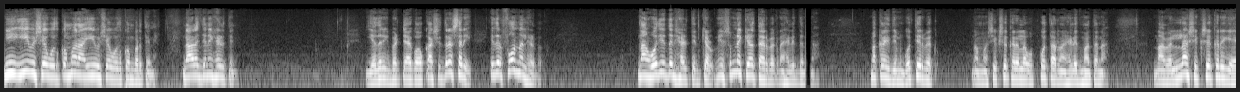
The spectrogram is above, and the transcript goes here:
ನೀ ಈ ವಿಷಯ ಓದ್ಕೊಂಬ, ನಾ ಈ ವಿಷಯ ಓದ್ಕೊಂಬರ್ತೀನಿ ನಾಳೆ ದಿನ ಹೇಳ್ತೀನಿ. ಎದುರಿಗೆ ಭೇಟಿಯಾಗೋ ಅವಕಾಶ ಇದ್ದರೆ ಸರಿ, ಇದ್ರ ಫೋನಲ್ಲಿ ಹೇಳಬೇಕು. ನಾನು ಓದಿದ್ದನ್ನು ಹೇಳ್ತೀನಿ, ಕೇಳು. ನೀವು ಸುಮ್ಮನೆ ಕೇಳ್ತಾ ಇರ್ಬೇಕು ನಾನು ಹೇಳಿದ್ದನ್ನು. ಮಕ್ಕಳಿಗೆ ನಿಮ್ಗೆ ಗೊತ್ತಿರಬೇಕು. ನಮ್ಮ ಶಿಕ್ಷಕರೆಲ್ಲ ಒಪ್ಕೋತಾರೆ ನಾನು ಹೇಳಿದ ಮಾತನ್ನು. ನಾವೆಲ್ಲ ಶಿಕ್ಷಕರಿಗೆ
